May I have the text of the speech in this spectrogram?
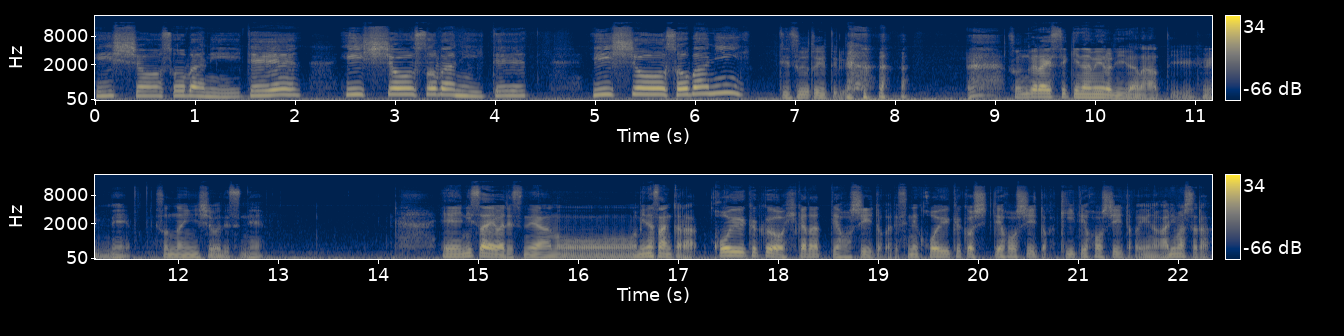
一生そばにいて、一生そばにいて、一生そばにってずっと言ってる。そんぐらい素敵なメロディーだなっていう風にね、そんな印象ですね。え2歳はですね、あのー皆さんからこういう曲を弾き語ってほしいとかですね、こういう曲を知ってほしいとか聴いてほしいとかいうのがありましたら、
